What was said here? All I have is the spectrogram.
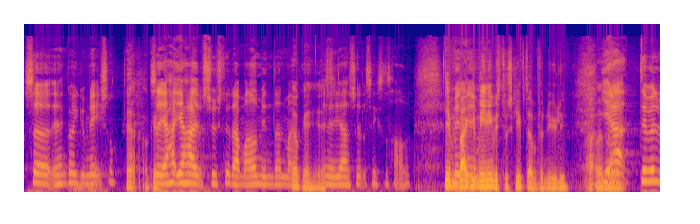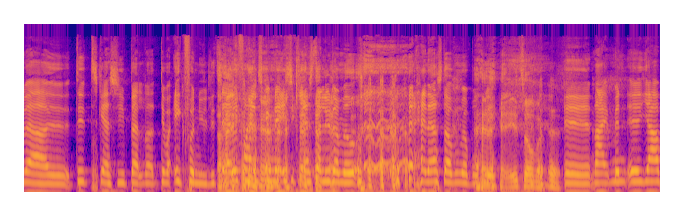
Så øh, han går i gymnasiet. Ja, Okay. Så jeg har, jeg har søskende, der er meget mindre end mig. Okay, yes. øh, jeg er selv 36. Det vil men, bare give øhm, mening, hvis du skifter om for nylig. Så- Ja, det vil være, øh, det skal jeg sige, Balder, det var ikke for nyligt. Til alle fra hans gymnasieklasse, der lytter med. han er stoppet med at bruge blæk. It's over. Øh, nej, men øh, jeg,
